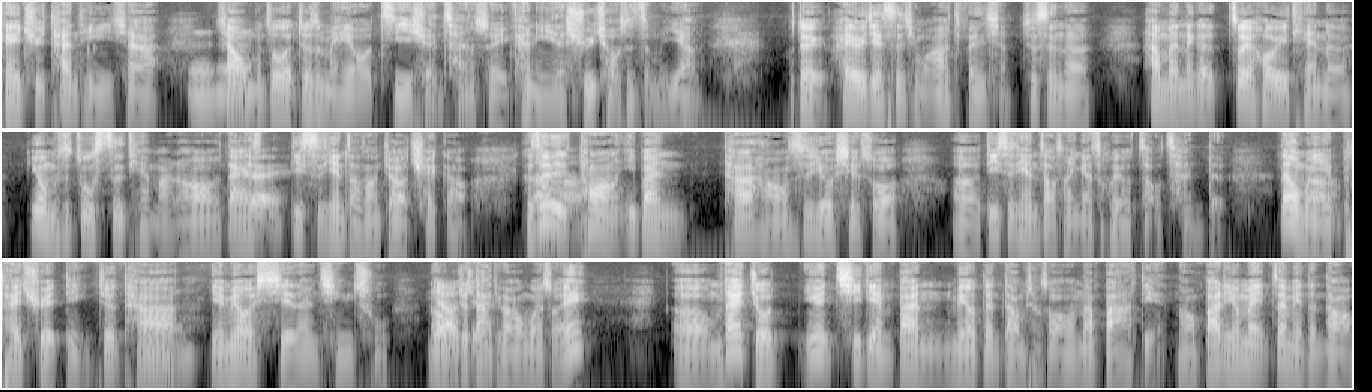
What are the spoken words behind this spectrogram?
可以去探听一下。嗯，像我们做的就是没有自己选餐，所以看你的需求是怎么样。对，还有一件事情我要分享，就是呢，他们那个最后一天呢，因为我们是住四天嘛，然后大概第四天早上就要 check out，可是通常一般。他好像是有写说，呃，第四天早上应该是会有早餐的，但我们也不太确定，嗯、就他也没有写的很清楚，嗯、然后我们就打电话问说，哎，呃，我们大概九，因为七点半没有等到，我们想说，哦，那八点，然后八点又没再没等到，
